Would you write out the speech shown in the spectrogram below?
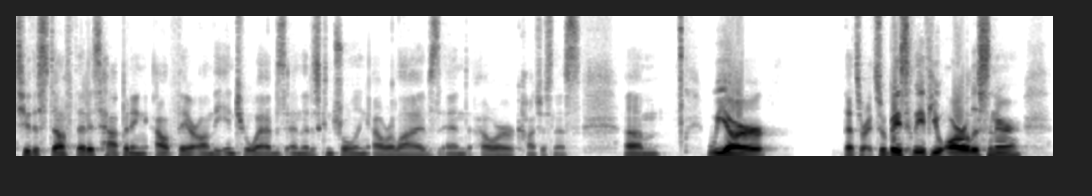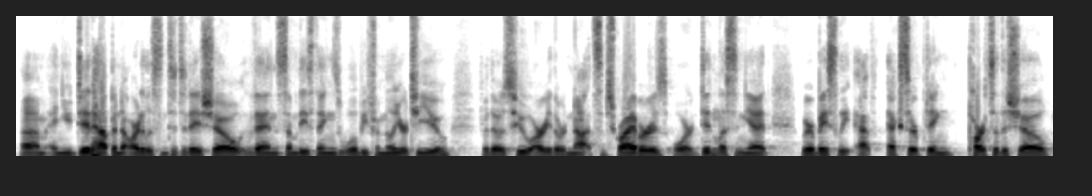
to the stuff that is happening out there on the interwebs and that is controlling our lives and our consciousness. Um, we are that's right. So basically, if you are a listener um, and you did happen to already listen to today's show, then some of these things will be familiar to you. For those who are either not subscribers or didn't listen yet, we're basically excerpting parts of the show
